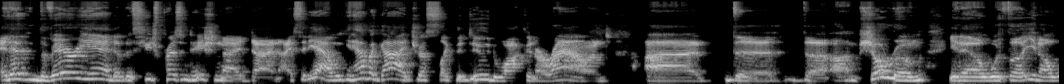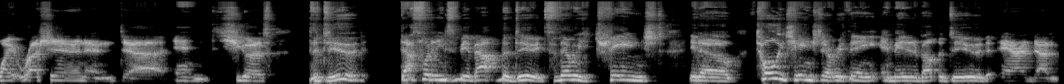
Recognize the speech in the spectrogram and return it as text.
And at the very end of this huge presentation I had done, I said, "Yeah, we can have a guy dressed like the dude walking around uh, the the um, showroom, you know, with a you know white Russian." And uh, and she goes, "The dude." That's what it needs to be about, the dude. So then we changed, you know, totally changed everything and made it about the dude. And um,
